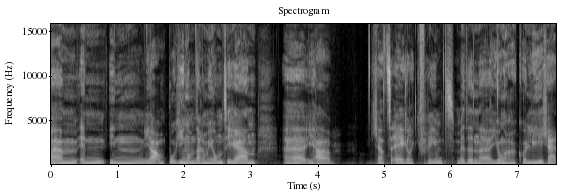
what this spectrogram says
Um, en in ja, een poging om daarmee om te gaan, uh, ja, gaat ze eigenlijk vreemd met een jongere collega.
